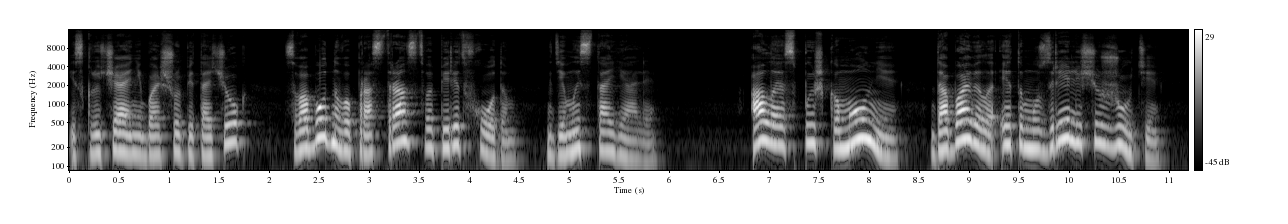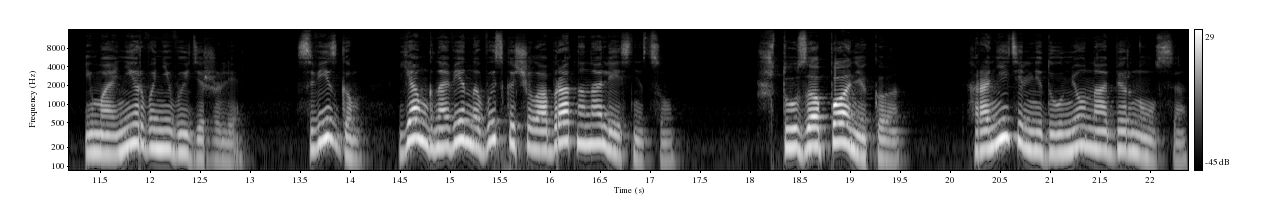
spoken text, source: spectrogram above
исключая небольшой пятачок свободного пространства перед входом, где мы стояли. Алая вспышка молнии добавила этому зрелищу жути, и мои нервы не выдержали. С визгом я мгновенно выскочила обратно на лестницу. «Что за паника?» Хранитель недоуменно обернулся.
